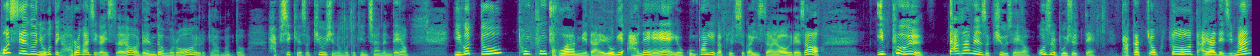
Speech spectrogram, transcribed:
꽃색은 요것도 여러 가지가 있어요. 랜덤으로 이렇게 한번 또 합식해서 키우시는 것도 괜찮은데요. 이것도 통풍 좋아합니다. 여기 안에 요 곰팡이가 필 수가 있어요. 그래서 잎을 따가면서 키우세요. 꽃을 보실 때. 바깥쪽도 따야 되지만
